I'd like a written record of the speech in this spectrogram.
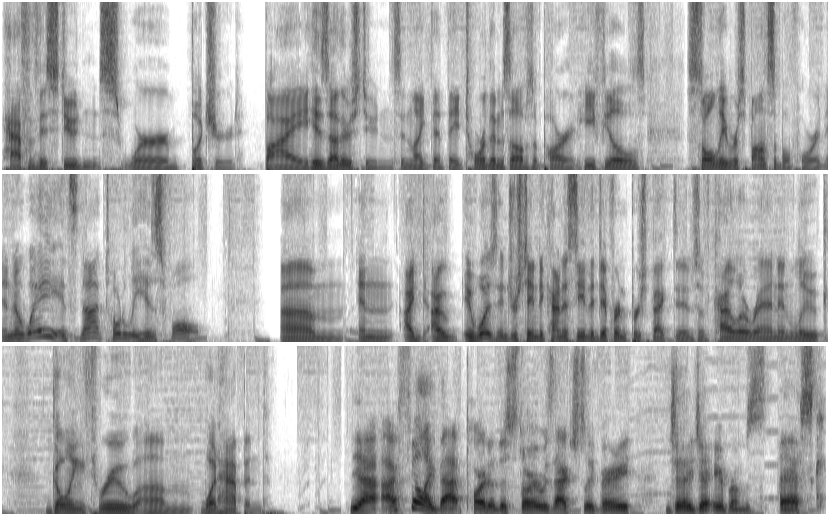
half of his students were butchered by his other students and like that they tore themselves apart. He feels solely responsible for it. In a way, it's not totally his fault um and I, I it was interesting to kind of see the different perspectives of Kylo Ren and Luke going through um what happened Yeah, I feel like that part of the story was actually very J.J. Abrams esque.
